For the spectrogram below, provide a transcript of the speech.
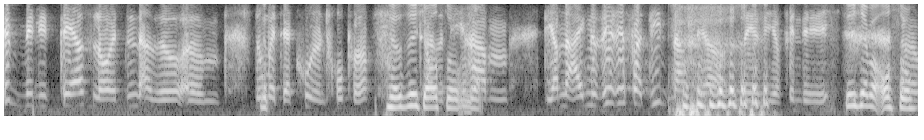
den Militärsleuten, also ähm, nur mit der coolen Truppe. Ja, sehe ich auch also so, Die ja. haben, die haben eine eigene Serie verdient nach der Serie, finde ich. sehe ich aber auch so. Ähm,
